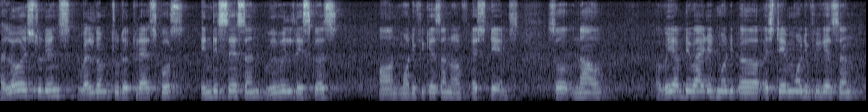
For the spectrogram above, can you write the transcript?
Hello students, welcome to the crash course. In this session, we will discuss on modification of stems. So now we have divided modi uh, stem modification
